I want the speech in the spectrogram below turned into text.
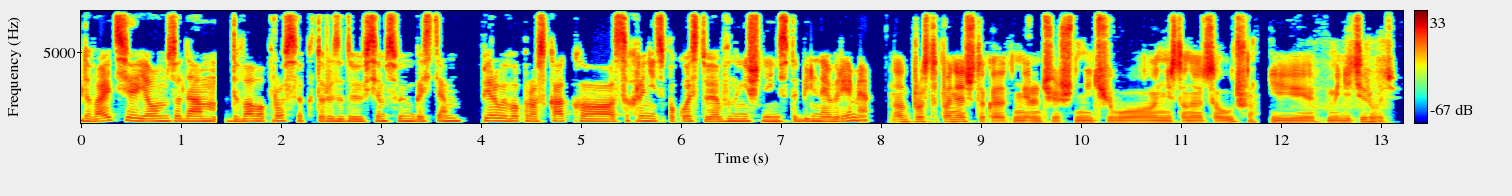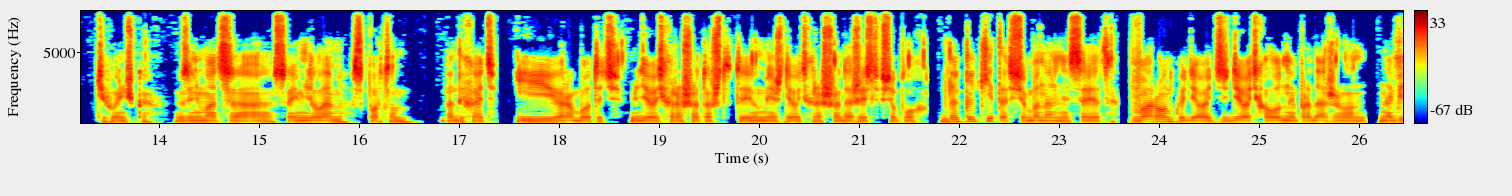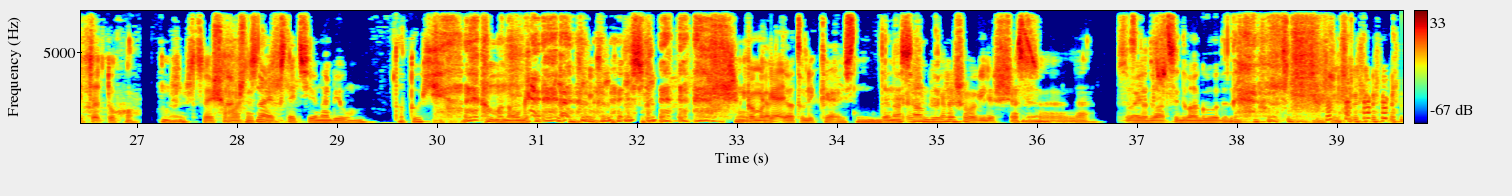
Давайте я вам задам два вопроса, которые задаю всем своим гостям. Первый вопрос. Как э, сохранить спокойствие в нынешнее нестабильное время? Надо просто понять, что когда ты нервничаешь, ничего не становится лучше. И медитировать тихонечко, заниматься своими делами, спортом, отдыхать и работать, делать хорошо то, что ты умеешь делать хорошо, даже если все плохо. Да какие-то все банальные советы. Воронку делать, делать холодные продажи, он набит татуху. Что еще можно Да, я, сделать? кстати, набил татухи много. Помогает? Отвлекаюсь. Да на самом деле... Хорошо выглядишь сейчас, Да. э, да. Свои Достаточно. 22 года, да.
